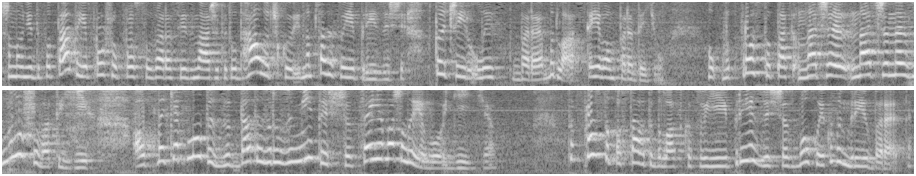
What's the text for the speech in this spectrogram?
шановні депутати, я прошу просто зараз відзначити тут галочку і написати своє прізвище. Хто чий лист бере, будь ласка, я вам передаю. Ну, от просто так, наче, наче не змушувати їх, а от натякнути, дати зрозуміти, що це є важливо дітям. То просто поставте, будь ласка, своє прізвище з боку, яку ви мрію берете.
